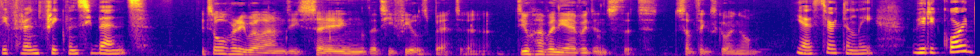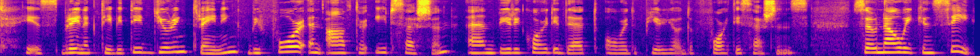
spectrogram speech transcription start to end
different frequency bands. It's all very well Andy saying that he feels better. Do you have any evidence that something's going on? Yes, certainly. We record his brain activity during training, before and after each session, and we recorded that over the period of 40 sessions. So now we can see,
